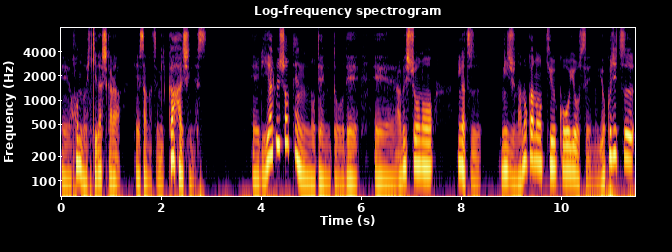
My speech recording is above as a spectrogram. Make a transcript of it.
えー、本の引き出しから、えー、3月3日配信です。えー、リアル書店の伝統で、えー、安倍首相の2月27日の休校要請の翌日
